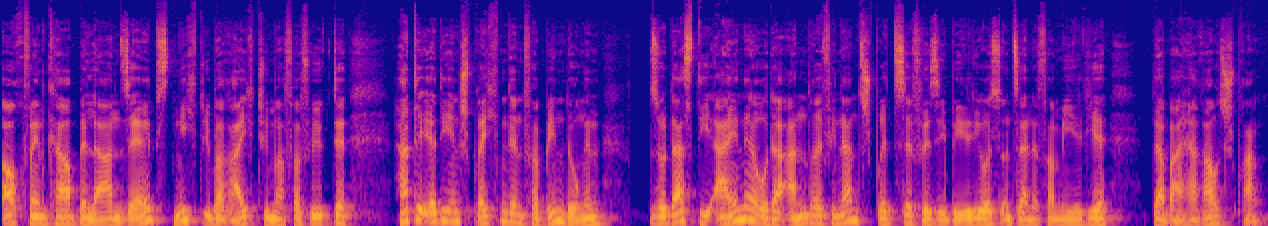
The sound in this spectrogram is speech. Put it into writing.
Auch wenn Karpelan selbst nicht über Reichtümer verfügte, hatte er die entsprechenden Verbindungen, so dass die eine oder andere Finanzspritze für Sibelius und seine Familie dabei heraussprang.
